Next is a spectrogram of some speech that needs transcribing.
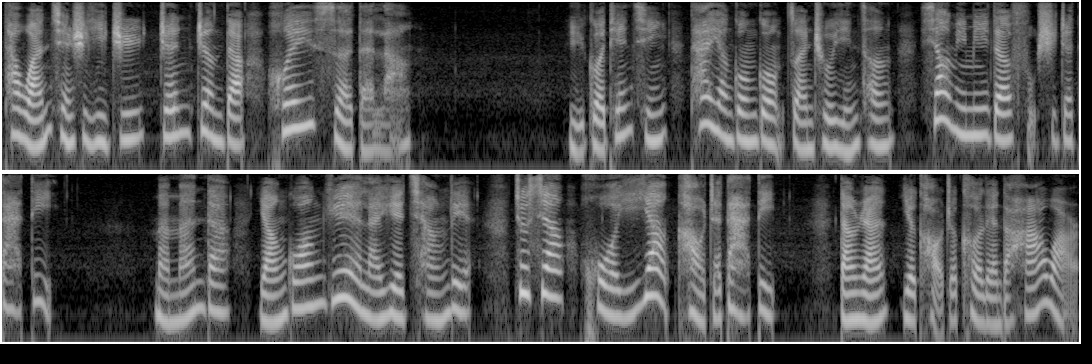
它完全是一只真正的灰色的狼。雨过天晴，太阳公公钻出云层，笑眯眯地俯视着大地。慢慢的，阳光越来越强烈，就像火一样烤着大地，当然也烤着可怜的哈瓦尔。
